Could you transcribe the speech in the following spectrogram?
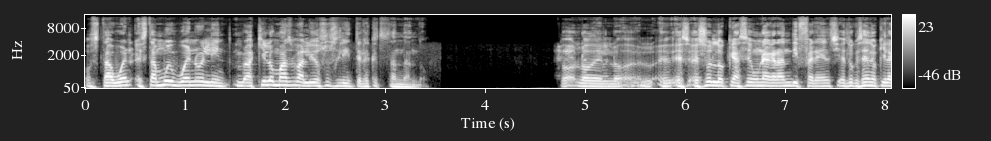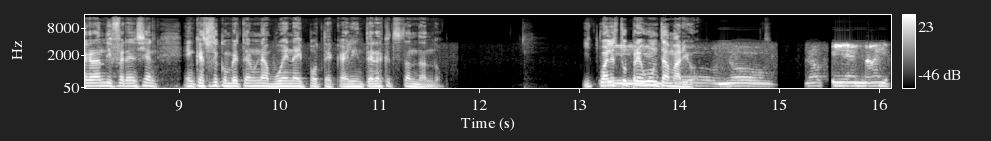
O está bueno, está muy bueno el aquí lo más valioso es el interés que te están dando. Todo lo de lo- lo- es- eso es lo que hace una gran diferencia, es lo que está haciendo aquí la gran diferencia en, en que esto se convierta en una buena hipoteca, el interés que te están dando. ¿Y cuál es tu pregunta, no- Mario? No, no PMI.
